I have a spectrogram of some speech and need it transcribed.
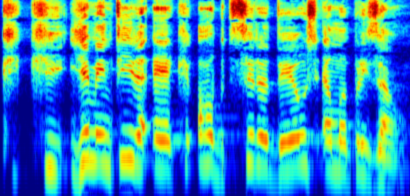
Que, que, e a mentira é que obedecer a Deus é uma prisão.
